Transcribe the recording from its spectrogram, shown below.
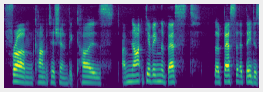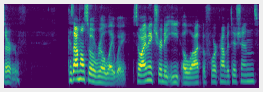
from competition because I'm not giving the best the best that they deserve. Cuz I'm also a real lightweight. So I make sure to eat a lot before competitions.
